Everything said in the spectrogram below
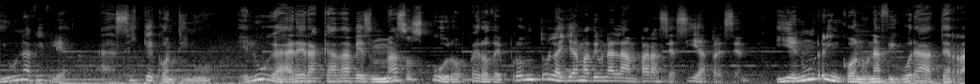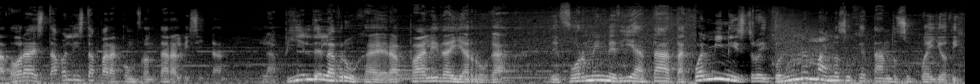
y una Biblia. Así que continuó. El lugar era cada vez más oscuro, pero de pronto la llama de una lámpara se hacía presente. Y en un rincón una figura aterradora estaba lista para confrontar al visitante. La piel de la bruja era pálida y arrugada de forma inmediata atacó al ministro y con una mano sujetando su cuello dijo,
